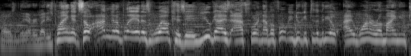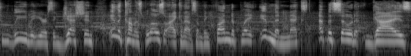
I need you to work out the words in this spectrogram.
Supposedly everybody's playing it, so I'm gonna play it as well because you guys asked for it. Now, before we do get to the video, I want to remind you to leave your suggestion in the comments below so I can have something fun to play in the next episode, guys.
